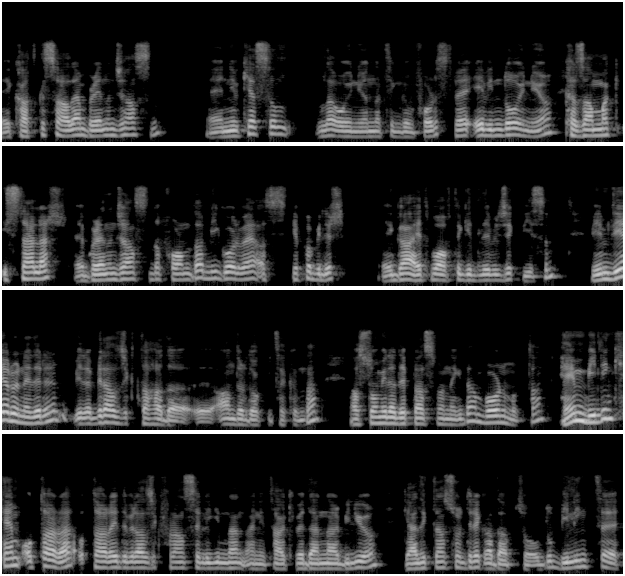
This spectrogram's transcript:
e, katkı sağlayan Brandon Johnson. E, Newcastle la oynuyor Nottingham Forest ve evinde oynuyor. Kazanmak isterler. E, Brandon Johnson da formda bir gol veya asist yapabilir. E, gayet bu hafta gidilebilecek bir isim. Benim diğer önerilerim bir, birazcık daha da e, underdog bir takımdan. Aston Villa deplasmanına giden Bournemouth'tan. Hem Billing hem Otara. Otara'yı da birazcık Fransa Ligi'nden hani takip edenler biliyor. Geldikten sonra direkt adapte oldu. Billing de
